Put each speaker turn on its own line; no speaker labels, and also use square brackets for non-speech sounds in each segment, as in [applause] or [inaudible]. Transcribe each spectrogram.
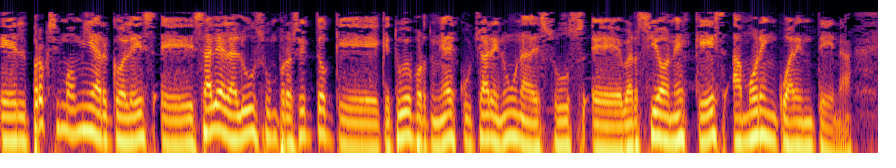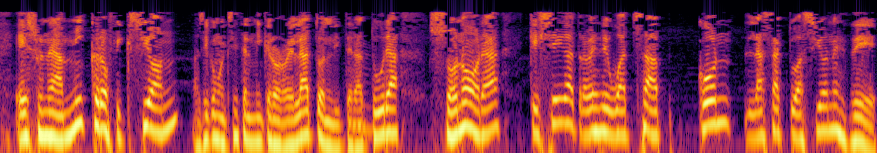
El próximo miércoles eh, sale a la luz un proyecto que, que, tuve oportunidad de escuchar en una de sus eh, versiones, que es Amor en Cuarentena. Es una microficción, así como existe el microrelato en literatura sonora, que llega a través de WhatsApp con las actuaciones de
